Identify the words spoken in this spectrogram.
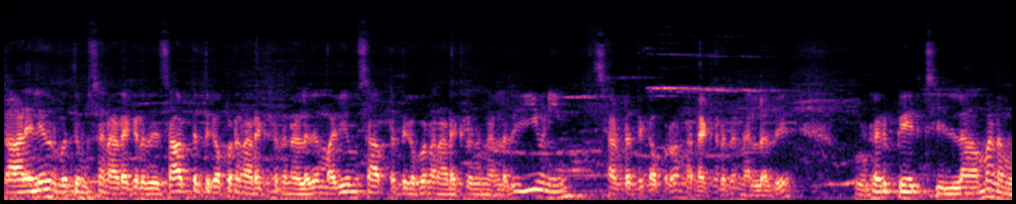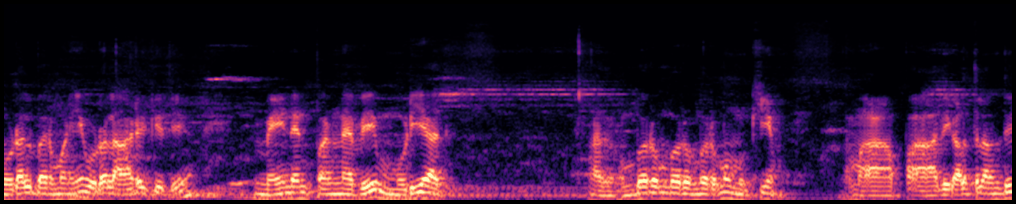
காலையிலையும் ஒரு பத்து நிமிஷம் நடக்கிறது சாப்பிட்டதுக்கப்புறம் நடக்கிறது நல்லது மதியம் சாப்பிட்டதுக்கப்புறம் நடக்கிறது நல்லது ஈவினிங் சாப்பிட்டதுக்கப்புறம் நடக்கிறது நல்லது. உடற்பயிற்சி இல்லாமல் நம்ம உடல் பருமனையும் உடல் ஆரோக்கியத்தையும் மெயின்டைன் பண்ணவே முடியாது. அது ரொம்ப ரொம்ப ரொம்ப ரொம்ப முக்கியம். நம்ம அப்போ ஆதி காலத்தில் வந்து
